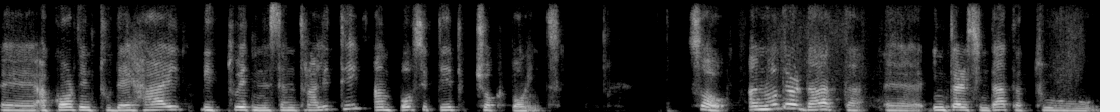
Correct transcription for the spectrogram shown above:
uh, according to the high between centrality and positive choke point. So another data, uh, interesting data to,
